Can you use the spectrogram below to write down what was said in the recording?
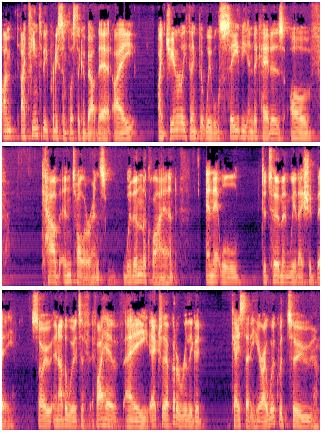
I'm I tend to be pretty simplistic about that. I I generally think that we will see the indicators of carb intolerance within the client, and that will determine where they should be. So, in other words, if, if I have a actually, I've got a really good case study here. I work with two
